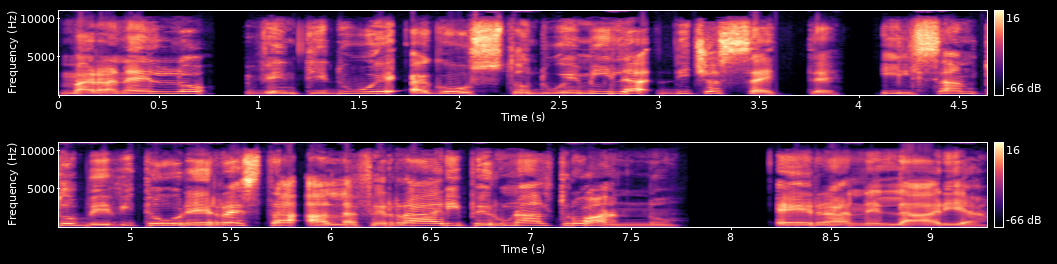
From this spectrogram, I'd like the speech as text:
Maranello, 22 agosto 2017. Il santo bevitore resta alla Ferrari per un altro anno. Era nell'aria.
